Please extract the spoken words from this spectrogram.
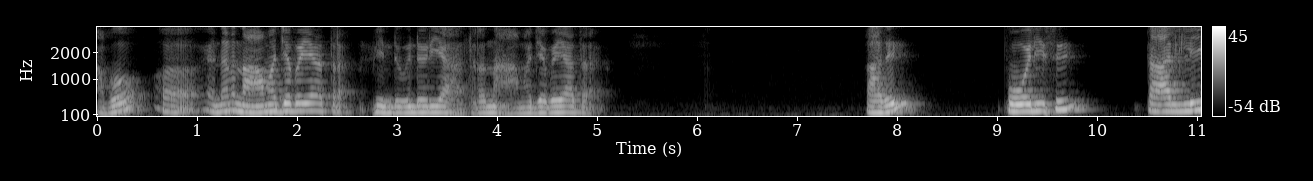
അപ്പോൾ എന്താണ്? നാമജപയാത്ര. ഹിന്ദുവിന്റെ ഒരു യാത്ര നാമജപയാത്ര. അത് പോലീസ് തല്ലി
